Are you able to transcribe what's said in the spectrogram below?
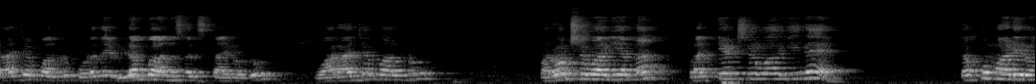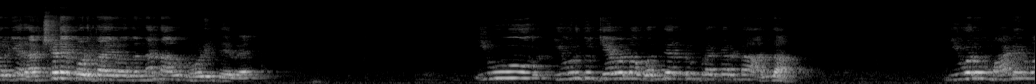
ರಾಜ್ಯಪಾಲರು ಕೊಡದೆ ವಿಳಂಬ ಅನುಸರಿಸ್ತಾ ಇರೋದು. ರಾಜ್ಯಪಾಲರು ಪರೋಕ್ಷವಾಗಿ ಅಲ್ಲ ಪ್ರತ್ಯಕ್ಷವಾಗಿನೇ ತಪ್ಪು ಮಾಡಿರೋರಿಗೆ ರಕ್ಷಣೆ ಕೊಡ್ತಾ ಇರೋದನ್ನ ನಾವು ನೋಡಿದ್ದೇವೆ. ಇವು, ಇವ್ರದ್ದು ಕೇವಲ ಒಂದೆರಡು ಪ್ರಕರಣ ಅಲ್ಲ. ಇವರು ಮಾಡಿರುವ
